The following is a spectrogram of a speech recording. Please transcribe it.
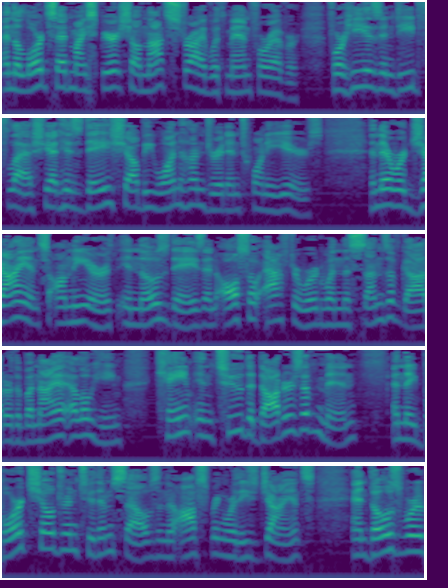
And the Lord said, My spirit shall not strive with man forever, for he is indeed flesh, yet his days shall be one hundred and twenty years. And there were giants on the earth in those days, and also afterward, when the sons of God, or the Benaiah Elohim, came into the daughters of men, and they bore children to themselves, and the offspring were these giants, and those were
